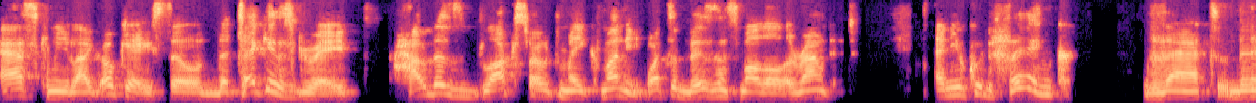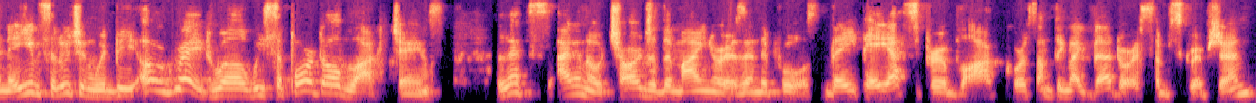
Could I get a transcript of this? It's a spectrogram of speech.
ask me like, okay, so the tech is great. How does Bloxroute make money? What's the business model around it? And you could think that the naive solution would be, oh, great, well, we support all blockchains. Let's, I don't know, charge the miners and the pools. They pay us per block or something like that, or a subscription.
